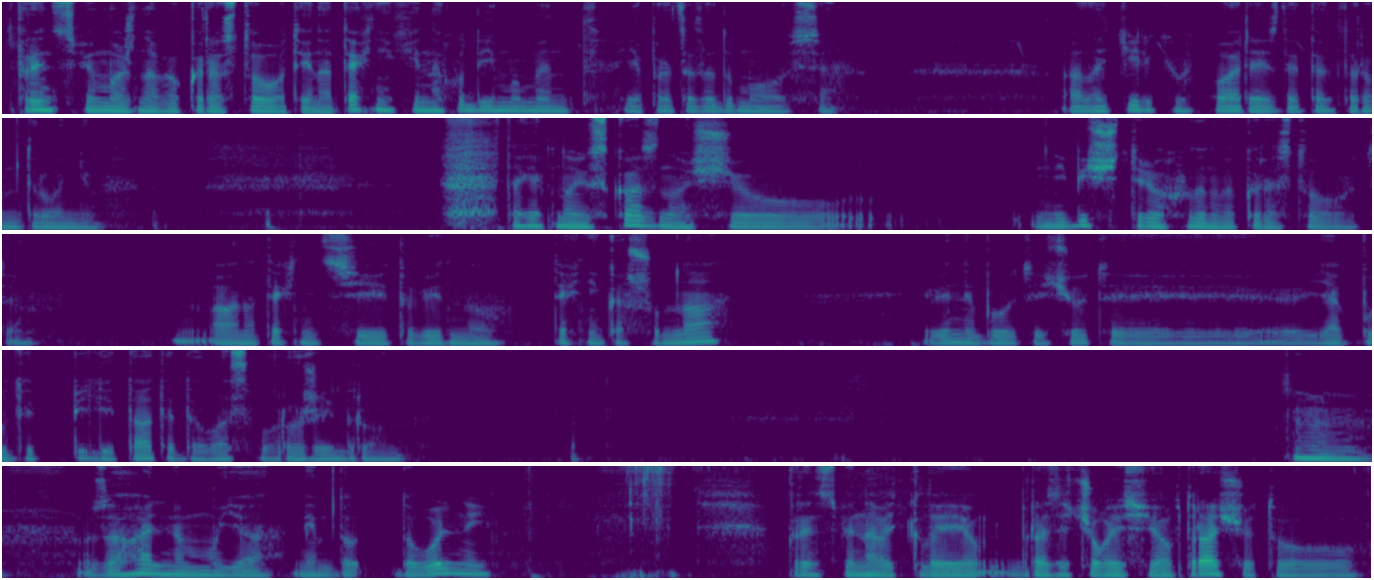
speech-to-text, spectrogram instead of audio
В принципі, можна використовувати і на техніці на худий момент, я про це задумувався. Але тільки в парі з детектором дронів. Так як мною сказано, що не більше 4 хвилин використовувати. А на техніці, відповідно, техніка шумна, і ви не будете чути, як буде підлітати до вас ворожий дрон. В загальному я ним довольний. В принципі, навіть коли я в разі чогось я втрачу, то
